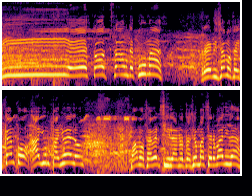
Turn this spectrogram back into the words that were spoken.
Y es touchdown de Pumas. Revisamos el campo, hay un pañuelo. Vamos a ver si la anotación va a ser válida.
